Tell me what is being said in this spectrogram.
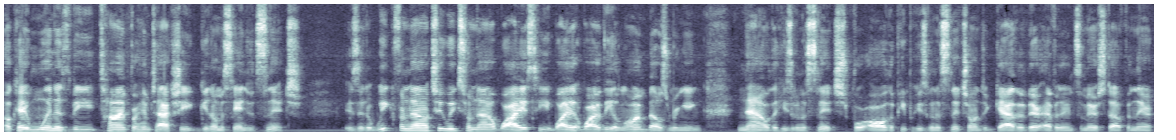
Okay, when is the time for him to actually get on the stand and snitch? Is it a week from now? Two weeks from now? Why is he? Why? Why are the alarm bells ringing now that he's going to snitch for all the people he's going to snitch on to gather their evidence and their stuff and their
